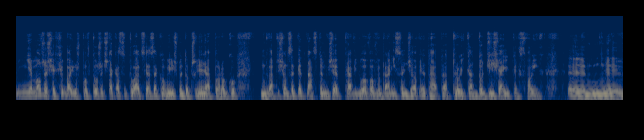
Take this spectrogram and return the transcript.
nie może się chyba już powtórzyć taka sytuacja, z jaką mieliśmy do czynienia po roku 2015, gdzie prawidłowo wybrani sędziowie, ta, ta trójka do dzisiaj tych swoich yy,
